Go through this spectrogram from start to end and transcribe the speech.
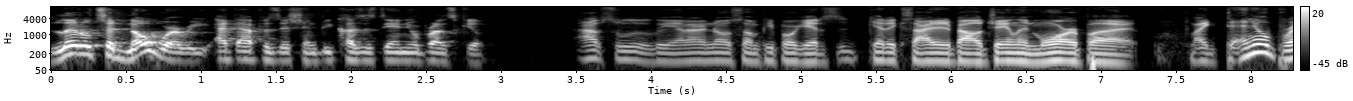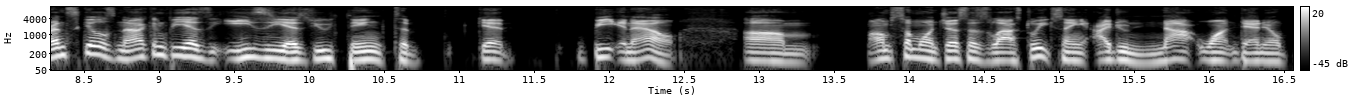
little to no worry at that position because it's Daniel Brunskill. Absolutely, and I know some people get get excited about Jalen Moore, but like Daniel Brunskill is not going to be as easy as you think to get beaten out. Um, I'm someone just as last week saying I do not want Daniel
